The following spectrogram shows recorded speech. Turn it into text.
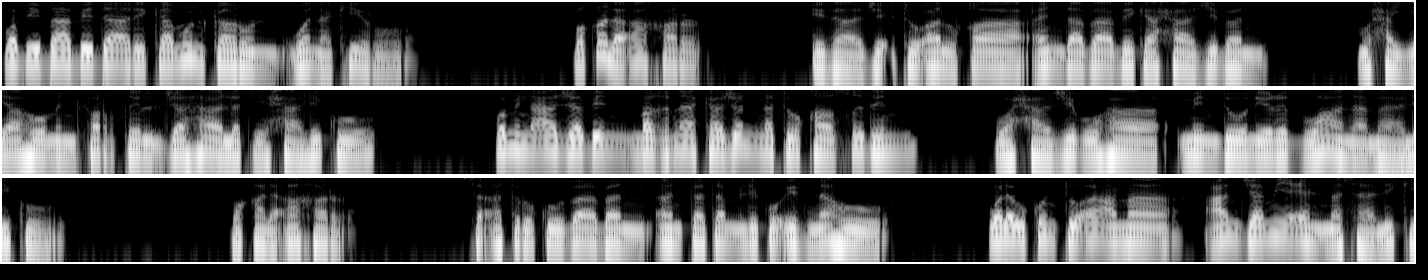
وبباب دارك منكر ونكير. وقال آخر إذا جئت ألقى عند بابك حاجبا محياه من فرط الجهالة حالك. ومن عجب مغناك جنة قاصد وحاجبها من دون رضوان مالك. وقال آخر سأترك بابا أنت تملك إذنه ولو كنت أعمى عن جميع المسالك.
